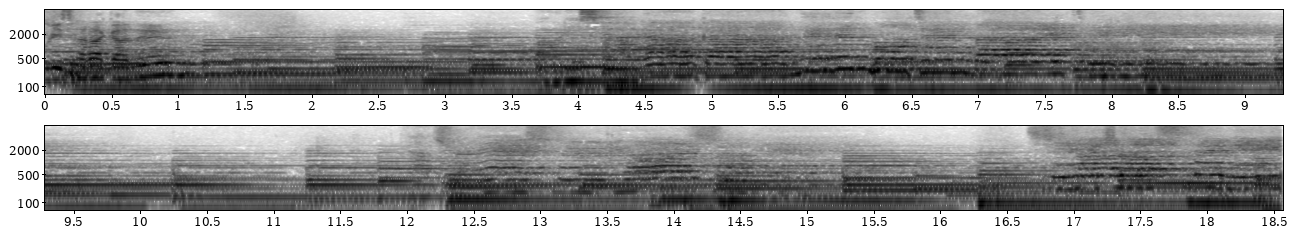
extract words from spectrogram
우리 살아가는 우리 살아가는 모든 날들이 다 주의 숨결 속에 지어졌으니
